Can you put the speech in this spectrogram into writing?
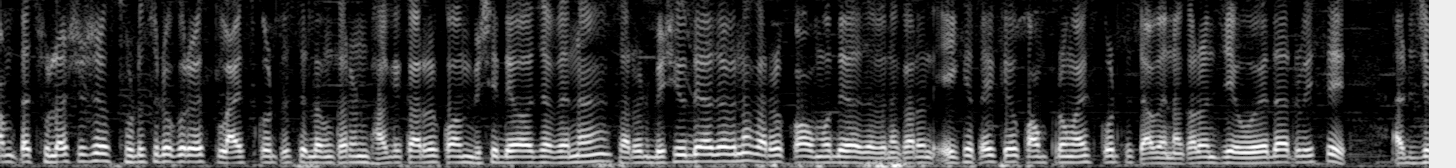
আমটা চুলা শেষে ছোটো ছোটো করে স্লাইস করতেছিলাম, কারণ ভাগে কারোর কম বেশি দেওয়া যাবে না, কারোর বেশিও দেওয়া যাবে না, কারোর কমও দেওয়া যাবে না, কারণ এই ক্ষেত্রে কেউ কম্প্রোমাইজ করতে চাবে না, কারণ যে ওয়েদার রয়েছে আর যে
